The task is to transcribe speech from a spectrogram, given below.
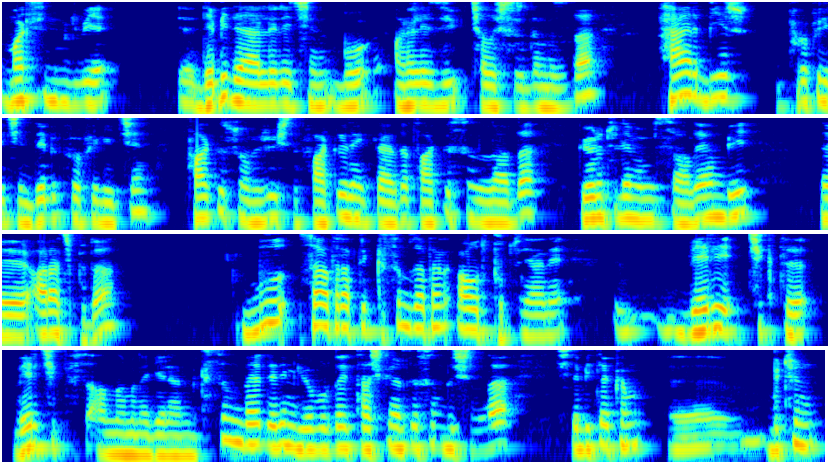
maksimum gibi e, debi değerleri için bu analizi çalıştırdığımızda her bir profil için, debi profili için farklı sonucu işte farklı renklerde, farklı sınırlarda görüntülememizi sağlayan bir e, araç bu da. Bu sağ taraftaki kısım zaten output yani veri çıktı, veri çıktısı anlamına gelen bir kısım ve dediğim gibi burada taşkın haritasının dışında işte bir takım e, bütün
